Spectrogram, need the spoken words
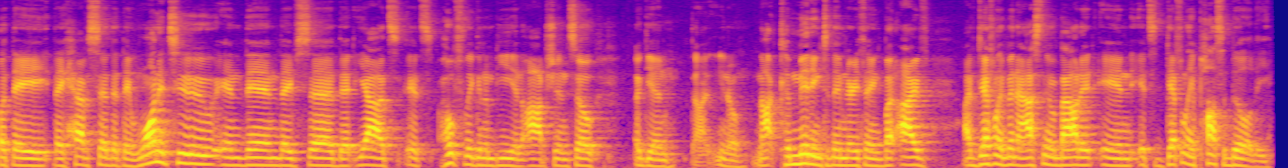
But they they have said that they wanted to, and then they've said that yeah, it's it's hopefully going to be an option. So again, you know, not committing to them or anything, but I've I've definitely been asking them about it, and it's definitely a possibility.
